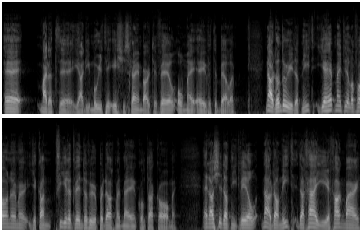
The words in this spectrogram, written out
Uh, maar dat, uh, ja, die moeite is je schijnbaar te veel om mij even te bellen. Nou, dan doe je dat niet. Je hebt mijn telefoonnummer. Je kan 24 uur per dag met mij in contact komen. En als je dat niet wil, nou dan niet. Dan ga je je gang maar.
